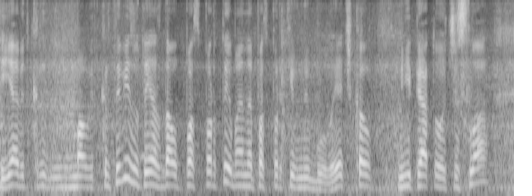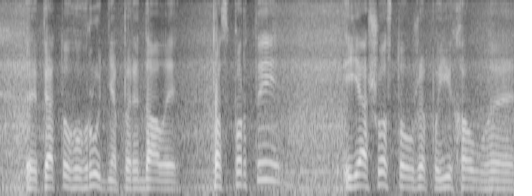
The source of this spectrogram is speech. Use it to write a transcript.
І я відкри, мав відкрити візу, то я здав паспорти, в мене паспортів не було. Я чекав, мені 5 числа, е, 5 грудня передали паспорти, і я 6 вже поїхав е,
